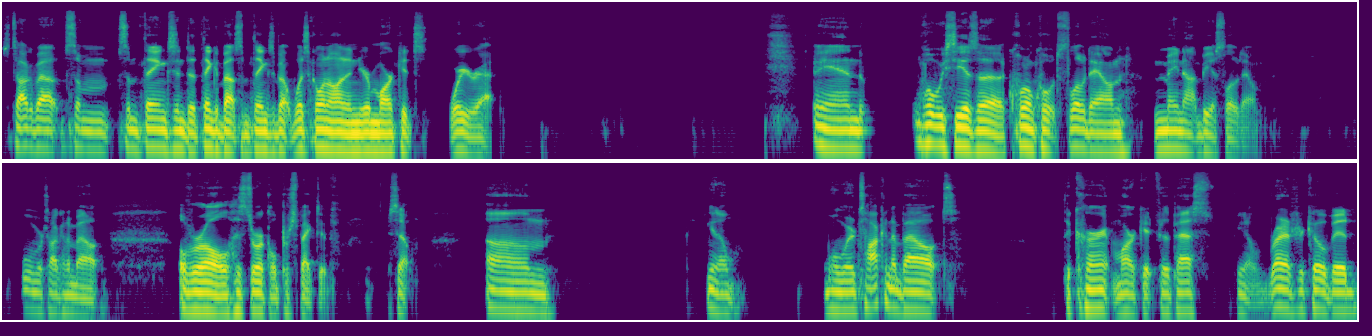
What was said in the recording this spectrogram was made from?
to talk about some some things and to think about some things about what's going on in your markets where you're at. And what we see as a quote unquote slowdown may not be a slowdown when we're talking about overall historical perspective. So, um, you know, when we're talking about the current market for the past, you know, right after COVID,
